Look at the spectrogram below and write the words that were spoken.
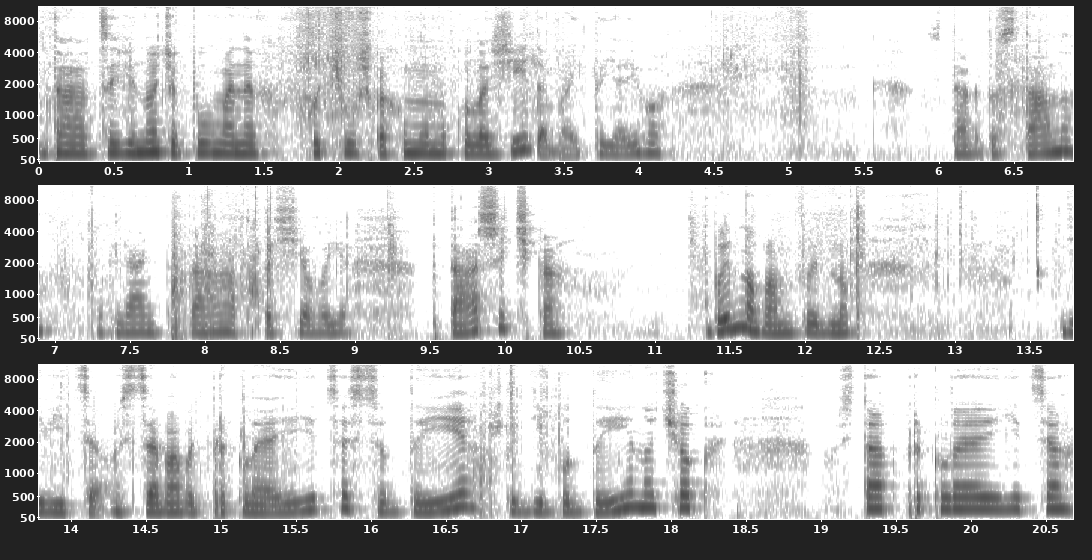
Да, цей віночок був у мене в хочушках у моєму колажі. Давайте я його так достану. Погляньте, да, тут ще є пташечка. Видно вам? Видно. Дивіться, ось це, мабуть, приклеюється сюди, тоді будиночок. Ось так приклеюється.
